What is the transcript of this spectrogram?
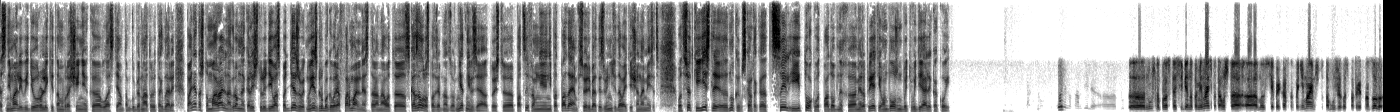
э, снимали видеоролики, там, обращения к властям, там, губернатору и так далее. Понятно, что морально огромное количество людей вас поддерживает, но есть, грубо говоря, формальная сторона. Вот э, сказал Роспотребнадзор, нет, нельзя. То есть по цифрам не, не подпадаем, все, ребята, извините, давайте еще на месяц. Вот все-таки есть ли, ну, скажем так, цель и итог вот подобных мероприятий, он должен быть в идеале какой? Э, нужно просто о себе напоминать, потому что э, мы все прекрасно понимаем, что тому же Роспотребнадзору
